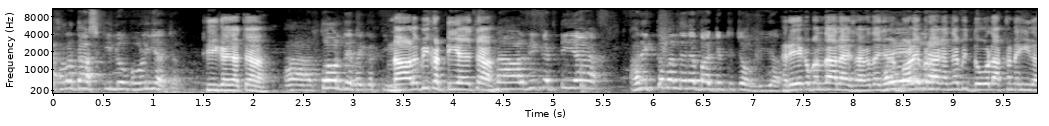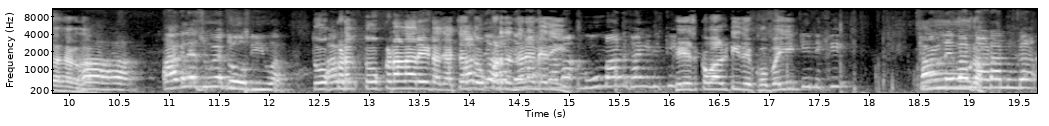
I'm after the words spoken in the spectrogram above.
ਅਸਲ 10 ਕਿਲੋ ਗੋਲੀ ਅੱਜ। ਠੀਕ ਹੈ ਚਾਚਾ ਹਾਂ ਤੋਰ ਦੇ ਬਈ ਕੱਟੀ ਨਾਲ ਵੀ ਕੱਟੀ ਹੈ ਚਾਚਾ ਨਾਲ ਵੀ ਕੱਟੀ ਆ। ਹਰ ਇੱਕ ਬੰਦੇ ਦੇ ਬਜਟ ਚ ਆਉਂਦੀ ਆ। ਹਰੇਕ ਬੰਦਾ ਲੈ ਸਕਦਾ ਜਿਵੇਂ ਬਾਲੇ ਭਰਾ ਕਹਿੰਦੇ ਵੀ 2 ਲੱਖ ਨਹੀਂ ਲੈ ਸਕਦਾ। ਹਾਂ ਹਾਂ। ਅਗਲੇ ਸੂਏ ਦੋ ਦੀ ਆ। ਤੋਕੜ ਤੋਕੜ ਵਾਲਾ ਰੇਟ ਆ ਚਾਚਾ ਤੋਕੜ ਦਿੰਦੇ ਨੇ ਇਹਨੇ ਦੀ ਮੂੰਹ ਮਾਰ ਦਿਖਾਈ ਨਿੱਕੀ। ਫੇਸ ਕੁਆਲਿਟੀ ਦੇਖੋ ਬਈ। ਨਿੱਕੀ ਨਿੱਕੀ। ਥਣ ਲੈਵਾ ਨਾੜਾ ਨੂੜਾ।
